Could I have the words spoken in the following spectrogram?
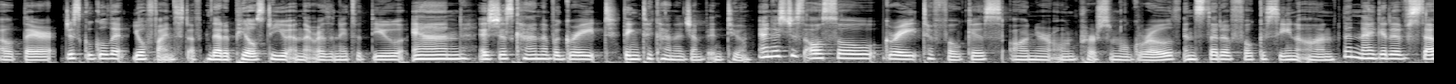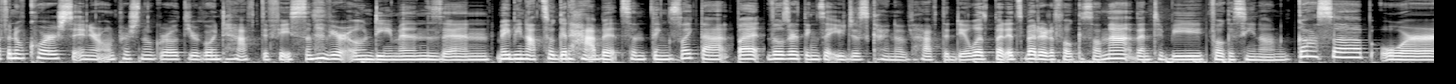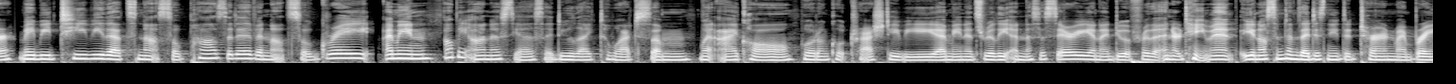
out there. Just Google it, you'll find stuff that appeals to you and that resonates with you. And it's just kind of a great thing to kind of jump into. And it's just also great to focus on your own personal growth instead of focusing on on the negative stuff. And of course, in your own personal growth, you're going to have to face some of your own demons and maybe not so good habits and things like that. But those are things that you just kind of have to deal with. But it's better to focus on that than to be focusing on gossip or maybe TV that's not so positive and not so great. I mean, I'll be honest, yes, I do like to watch some what I call quote unquote trash TV. I mean, it's really unnecessary and I do it for the entertainment. You know, sometimes I just need to turn my brain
